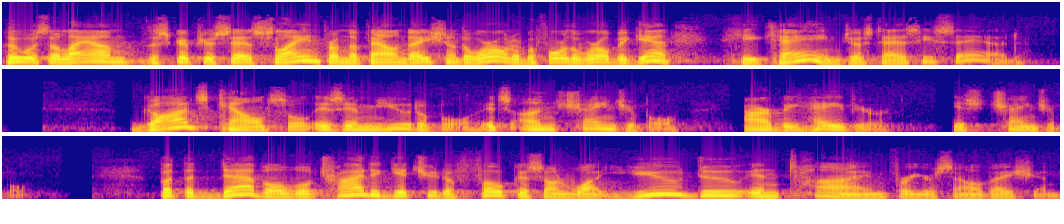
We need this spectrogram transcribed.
who was the lamb, the scripture says, slain from the foundation of the world or before the world began, he came just as he said. God's counsel is immutable, it's unchangeable. Our behavior is changeable. But the devil will try to get you to focus on what you do in time for your salvation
